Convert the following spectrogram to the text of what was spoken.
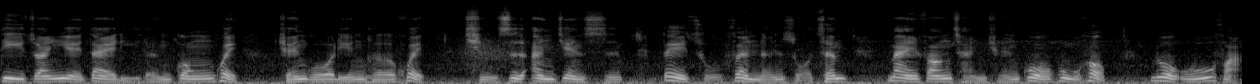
地专业代理人工会全国联合会请示案件时，被处分人所称卖方产权过户后，若无法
